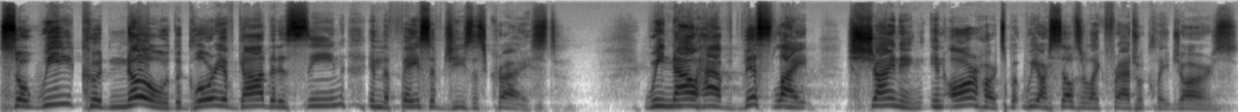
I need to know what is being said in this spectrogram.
so we could know the glory of God that is seen in the face of Jesus Christ we now have this light shining in our hearts, but we ourselves are like fragile clay jars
